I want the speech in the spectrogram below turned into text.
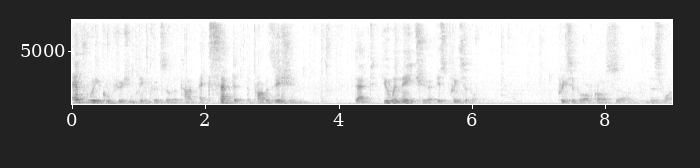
every Confucian thinkers of the time accepted the proposition that human nature is principle. Principle, of course, uh, this one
